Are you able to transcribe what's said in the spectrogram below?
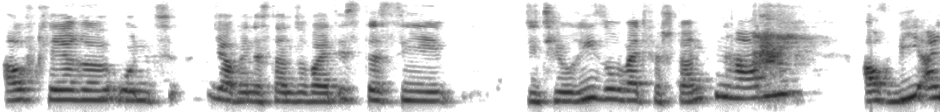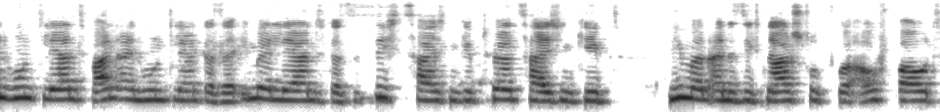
aufkläre. Und ja, wenn es dann soweit ist, dass sie die Theorie soweit verstanden haben, auch wie ein Hund lernt, wann ein Hund lernt, dass er immer lernt, dass es Sichtzeichen gibt, Hörzeichen gibt, wie man eine Signalstruktur aufbaut,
